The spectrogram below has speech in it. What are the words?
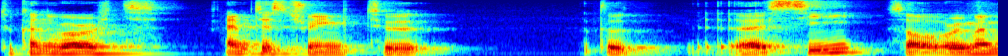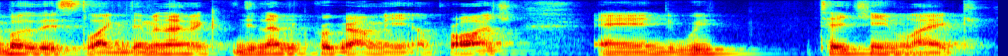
to convert empty string to to uh, C. So remember this like dynamic dynamic programming approach, and we taking like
